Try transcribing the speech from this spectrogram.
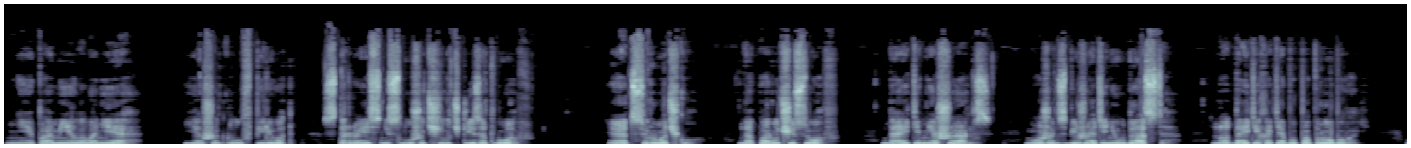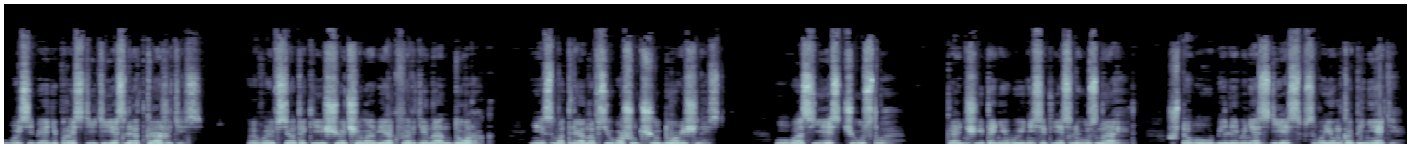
«Не помилование!» Я шагнул вперед, стараясь не слушать щелчки затворов. «Отсрочку! На пару часов! Дайте мне шанс! Может, сбежать и не удастся, но дайте хотя бы попробовать! Вы себя не простите, если откажетесь! Вы все-таки еще человек, Фердинанд Дорог, несмотря на всю вашу чудовищность! У вас есть чувства! Кончита не вынесет, если узнает, что вы убили меня здесь, в своем кабинете!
